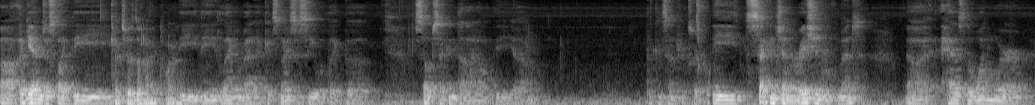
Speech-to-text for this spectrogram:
Uh, again, just like the Catches the light the the Langematik, it's nice to see with like the sub-second dial, the uh, the concentric circle. The second generation movement uh, has the one where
